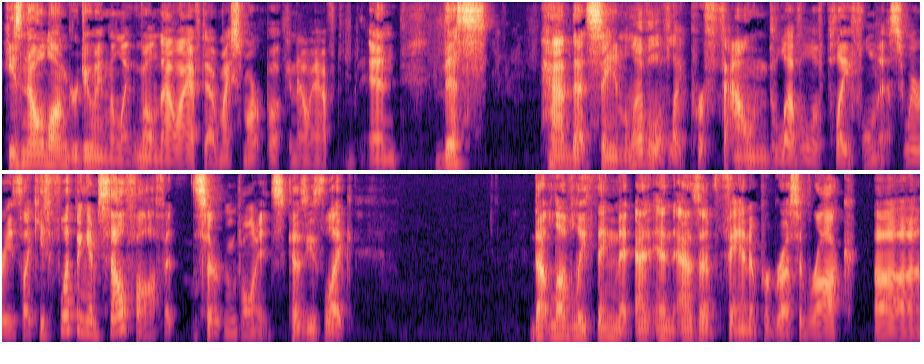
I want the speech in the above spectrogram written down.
he's no longer doing the like, well, now I have to have my smart book and now I have to. And this had that same level of like profound level of playfulness where he's like, he's flipping himself off at certain points because he's like, that lovely thing that and, and as a fan of progressive rock uh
